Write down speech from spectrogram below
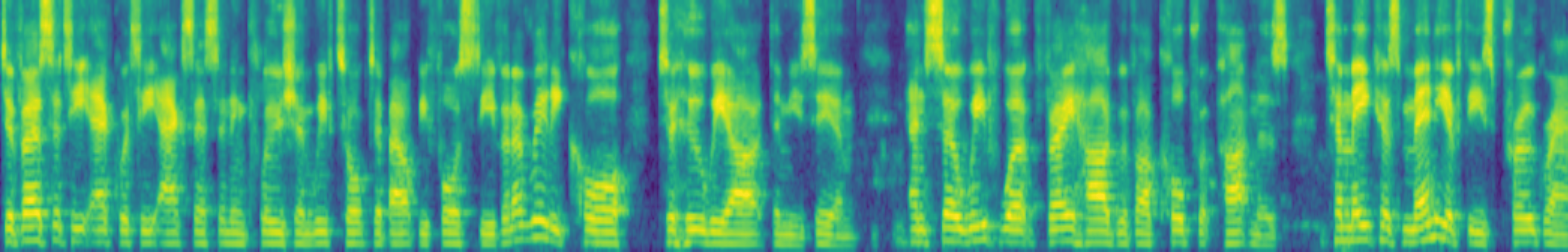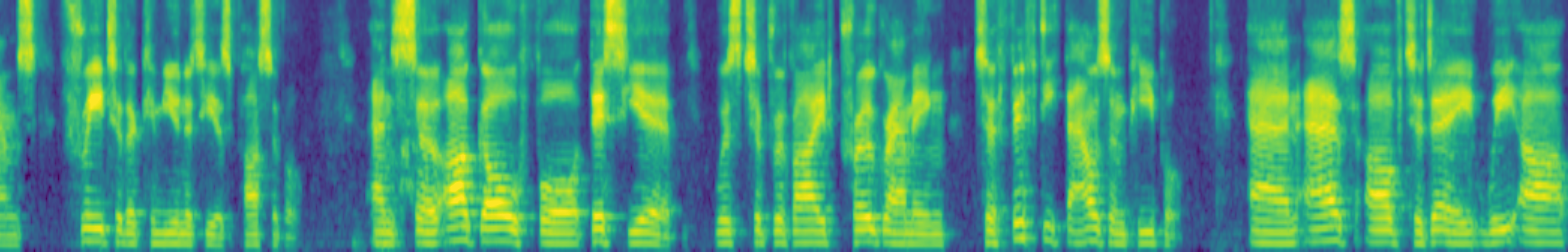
diversity, equity, access, and inclusion, we've talked about before, Steven, are really core to who we are at the museum. And so we've worked very hard with our corporate partners to make as many of these programs free to the community as possible. And so our goal for this year was to provide programming to 50,000 people and as of today, we are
